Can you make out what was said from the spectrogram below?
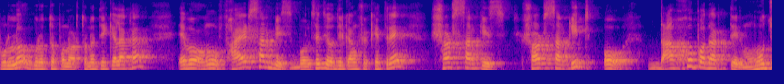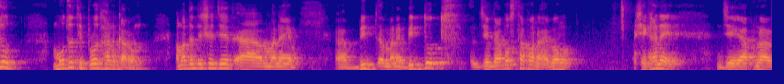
পড়ল গুরুত্বপূর্ণ অর্থনৈতিক এলাকা এবং ফায়ার সার্ভিস বলছে যে অধিকাংশ ক্ষেত্রে শর্ট সার্কিট শর্ট সার্কিট ও দাহ পদার্থের মজুদ মজুতি প্রধান কারণ। আমাদের দেশে যে মানে মানে বিদ্যুৎ যে ব্যবস্থাপনা এবং সেখানে যে আপনার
